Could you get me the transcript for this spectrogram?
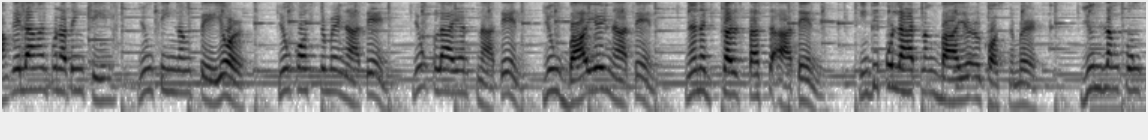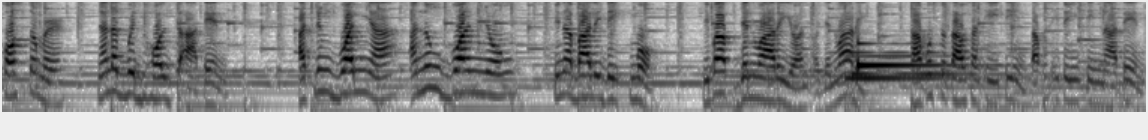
Ang kailangan po nating TIN, yung TIN ng payor. Yung customer natin, yung client natin, yung buyer natin, na nagkaltas sa atin. Hindi po lahat ng buyer or customer. Yun lang pong customer na nag-withhold sa atin. At yung buwan niya, anong buwan yung pinabalidate mo? Di ba, January yon o January. Tapos 2018. Tapos ito yung team natin.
